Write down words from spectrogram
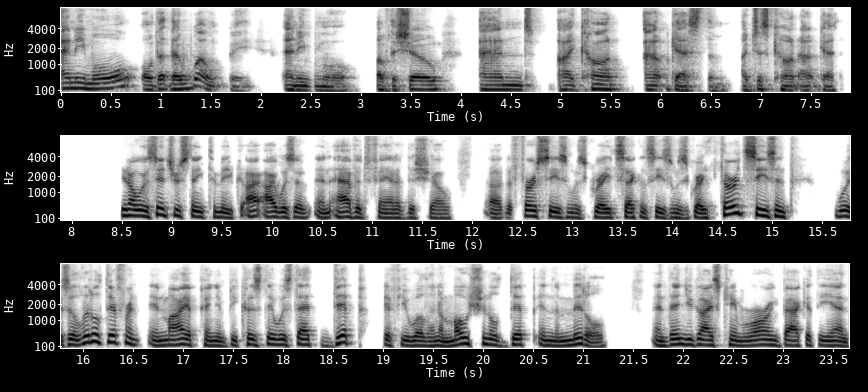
any more or that there won't be any more of the show, and I can't outguess them. I just can't outguess. You know, it was interesting to me. I, I was a, an avid fan of the show. Uh, the first season was great. Second season was great. Third season was a little different, in my opinion, because there was that dip, if you will, an emotional dip in the middle, and then you guys came roaring back at the end.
